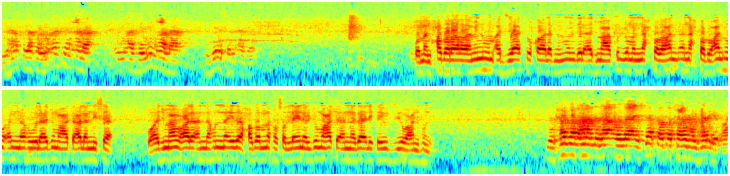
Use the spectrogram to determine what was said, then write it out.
إنها أطلق المؤذن على المؤذنين على جنس الأذى ومن حضرها منهم أجزاته قال ابن المنذر أجمع كل من نحفظ عنه, نحفظ عنه أنه لا جمعة على النساء وأجمعوا على أنهن إذا حضرن فصلينا الجمعة أن ذلك يجزئ عنهن. من حضرها من هؤلاء سقطت عنه الفريضة.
